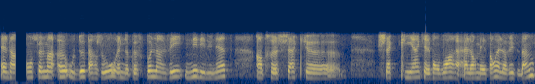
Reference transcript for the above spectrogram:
elles en ont seulement un ou deux par jour. Elles ne peuvent pas l'enlever ni les lunettes entre euh, chaque client qu'elles vont voir à leur maison, à leur résidence.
